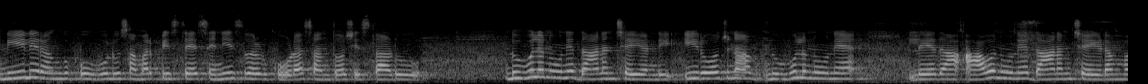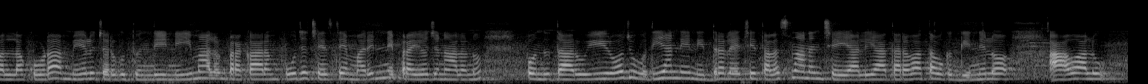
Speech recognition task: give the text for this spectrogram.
నీలిరంగు పువ్వులు సమర్పిస్తే శనీశ్వరుడు కూడా సంతోషిస్తాడు. నువ్వుల నూనె దానం చేయండి. ఈ రోజున నువ్వుల నూనె లేదా ఆవ నూనె దానం చేయడం వల్ల కూడా మేలు జరుగుతుంది. నియమాల ప్రకారం పూజ చేస్తే మరిన్ని ప్రయోజనాలను పొందుతారు. ఈరోజు ఉదయాన్నే నిద్రలేచి తలస్నానం చేయాలి. ఆ తర్వాత ఒక గిన్నెలో ఆవాలు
